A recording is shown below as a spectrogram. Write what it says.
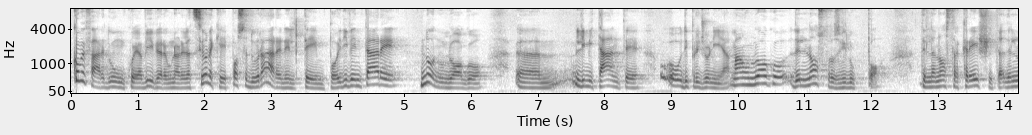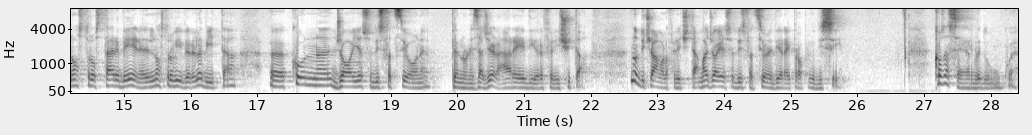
Come fare dunque a vivere una relazione che possa durare nel tempo e diventare non un luogo ehm, limitante o di prigionia, ma un luogo del nostro sviluppo, della nostra crescita, del nostro stare bene, del nostro vivere la vita eh, con gioia e soddisfazione per non esagerare e dire felicità. Non diciamo la felicità, ma gioia e soddisfazione direi proprio di sì. Cosa serve dunque?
